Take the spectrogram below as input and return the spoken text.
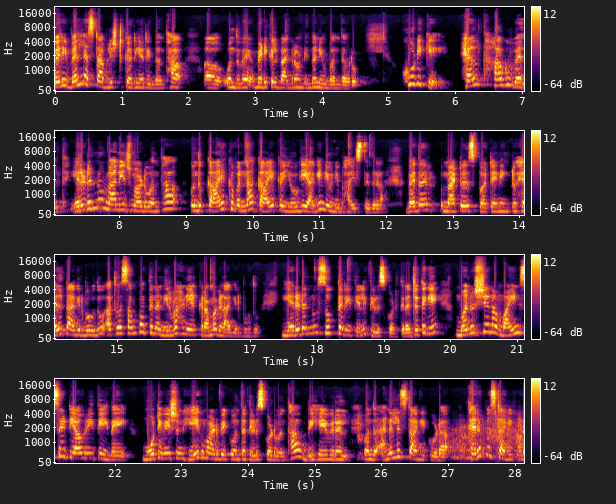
very well established career ಇದ್ದಂತಹ ಒಂದು ಮೆಡಿಕಲ್ ಬ್ಯಾಕ್ಗ್ರೌಂಡ್ ಇಂದ ನೀವು ಬಂದವರು. ಹೂಡಿಕೆ ಹೆಲ್ತ್ ಹಾಗೂ ವೆಲ್ತ್ ಎರಡನ್ನೂ ಮ್ಯಾನೇಜ್ ಮಾಡುವಂತಹ ಒಂದು ಕಾಯಕವನ್ನ ಕಾಯಕ ಯೋಗಿಯಾಗಿ ನೀವು ನಿಭಾಯಿಸ್ತಿದ್ದೀರಾ. Whether matters pertaining to health ಆಗಿರಬಹುದು ಅಥವಾ ಸಂಪತ್ತಿನ ನಿರ್ವಹಣೆಯ ಕ್ರಮಗಳಾಗಿರಬಹುದು. ಎರಡನ್ನೂ ಸೂಕ್ತ ರೀತಿಯಲ್ಲಿ ತಿಳಿಸ್ಕೊಡ್ತೀರಾ. ಜೊತೆಗೆ ಮನುಷ್ಯನ ಮೈಂಡ್ ಸೆಟ್ ಯಾವ ರೀತಿ ಇದೆ ಮೋಟಿವೇಶನ್ ಹೇಗ್ ಮಾಡಬೇಕು ಅಂತ ತಿಳಿಸ್ಕೊಡುವಂತಹ ಬಿಹೇವಿಯರಲ್ ಒಂದು ಅನಲಿಸ್ಟ್ ಆಗಿ ಕೂಡ ಥೆರಪಿಸ್ಟ್ ಆಗಿ ಕೂಡ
